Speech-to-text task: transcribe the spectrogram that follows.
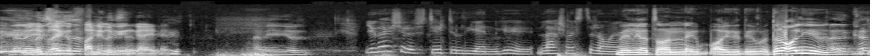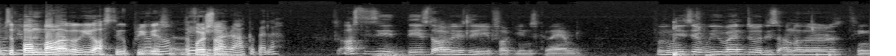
No, no, look his like jeans uh are funny pretty looking decent, guy like, I mean, it was, you guys should have stayed till the end के लास्टमा यस्तो रमाइलो बेलुका झन् अलिकति उयो। तर अलि पम्पमा भएको कि अस्तिको No, प्रिभियस फर्स्ट आएको बेला अस्ति चाहिँ त obviously fucking scrammed. For me चाहिँ we went to this another thing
